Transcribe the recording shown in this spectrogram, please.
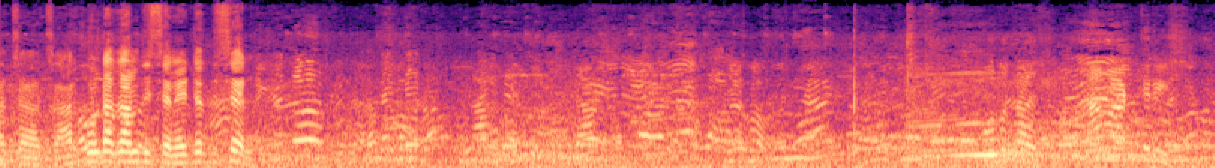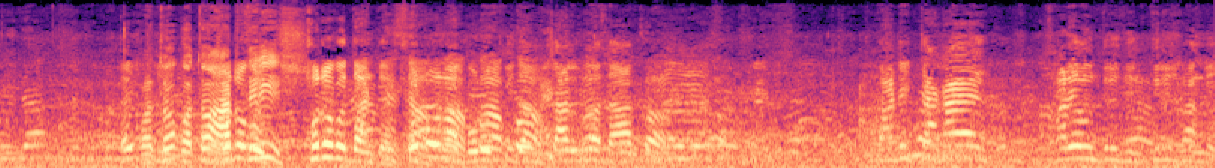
আচ্ছা আচ্ছা। আর কোনটা দাম দিচ্ছেন? এটা দিচ্ছেন? কত। কত? আটত্রিশ? ছোট দাম? চারগুলো দাঁত। টাকায় সাড়ে উনত্রিশ দিন, তিরিশ ভাঙে।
